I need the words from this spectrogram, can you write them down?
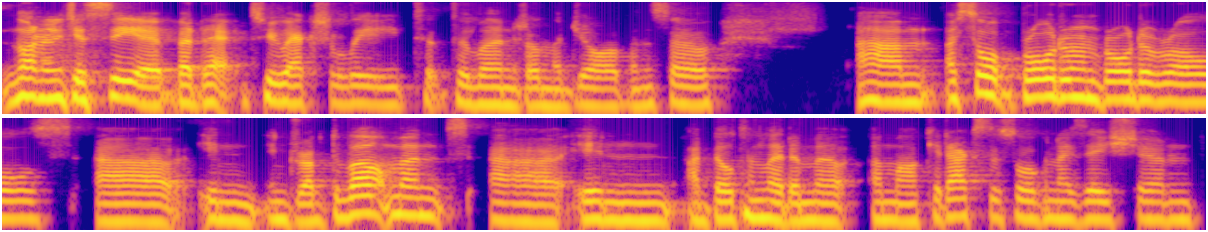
not only to see it but to actually to, to learn it on the job and so um, I saw broader and broader roles uh, in in drug development. Uh, in I built and led a, a market access organization.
